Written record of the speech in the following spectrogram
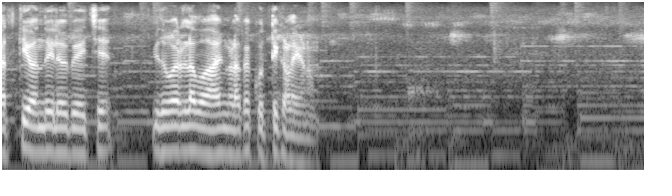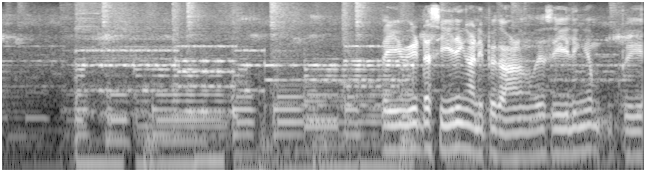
കത്തിയോ എന്തെങ്കിലും ഉപയോഗിച്ച് ഇതുപോലുള്ള ഭാഗങ്ങളൊക്കെ കുത്തിക്കളയണം. ഈ വീടിന്റെ സീലിംഗ് ആണ് ഇപ്പോൾ കാണുന്നത്. ഈ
